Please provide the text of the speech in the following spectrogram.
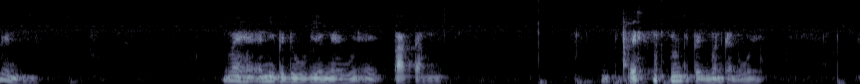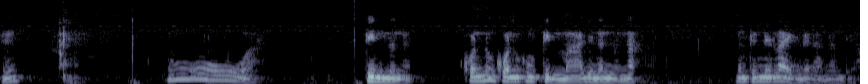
เล่นไม่ให้อันนี้ไปดูยังไงวุ้ยไอ้ปากดำเป็นมันจะเป็นเหมือนกันวุ้ยโอ้กินนั่นน่ะ คนทั้งคนคงกลิ่นหมาอยู่นั่นน่ะนะ มันถึงได้ไล่กันขนาดนั้นเดียว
